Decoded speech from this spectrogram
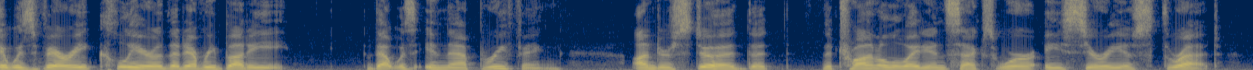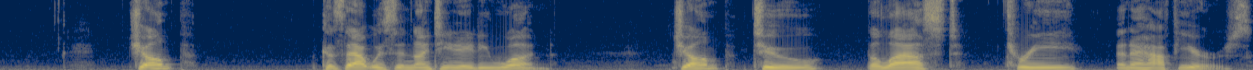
it was very clear that everybody that was in that briefing understood that the tronoloid insects were a serious threat. Jump, because that was in 1981, jump to the last three and a half years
